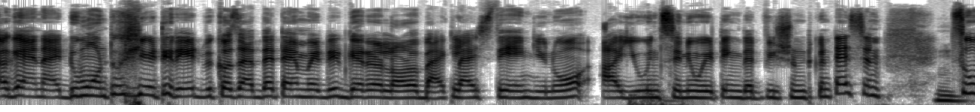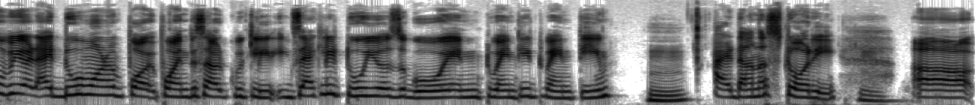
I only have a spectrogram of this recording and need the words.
Again, I do want to reiterate because at that time I did get a lot of backlash saying, you know, are you insinuating that we shouldn't contest? And mm. so weird. I do want to po- point this out quickly. Exactly two years ago in 2020, mm. I done a story. Mm. Uh,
